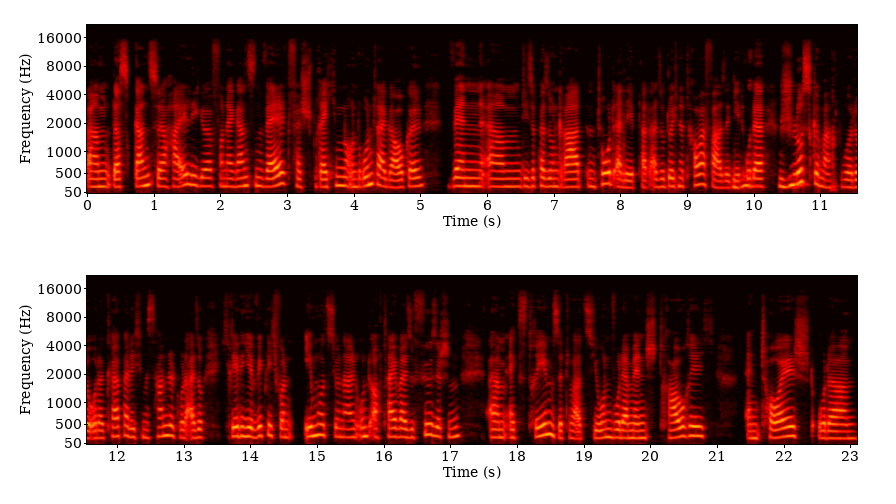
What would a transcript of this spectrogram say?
ähm, das ganze Heilige von der ganzen Welt versprechen und runtergaukeln, wenn ähm, diese Person gerade einen Tod erlebt hat, also durch eine Trauerphase geht mhm. oder mhm. Schluss gemacht wurde oder körperlich misshandelt wurde. Also ich rede hier wirklich von emotionalen und auch teilweise physischen ähm, Extremsituationen, wo der Mensch traurig, enttäuscht oder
